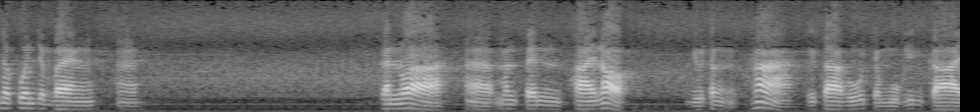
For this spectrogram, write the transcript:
เราควรจะแบ่งกันว่ามันเป็นภายนอกอยู่ตั้งห้าคือตาหูจมูกลิ้นกาย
